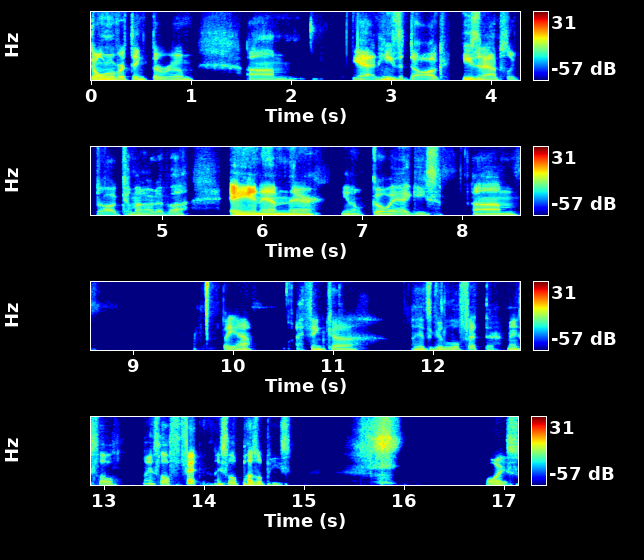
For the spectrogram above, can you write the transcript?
Don't overthink the room. Um yeah, and he's a dog. He's an absolute dog coming out of uh A and M there. You know, go Aggies. Um but yeah, I think uh I think it's a good little fit there. Nice little nice little fit, nice little puzzle piece. Boys,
